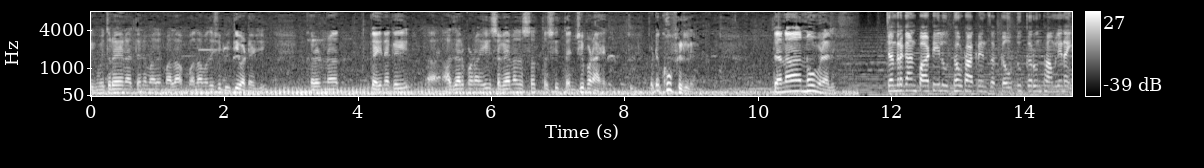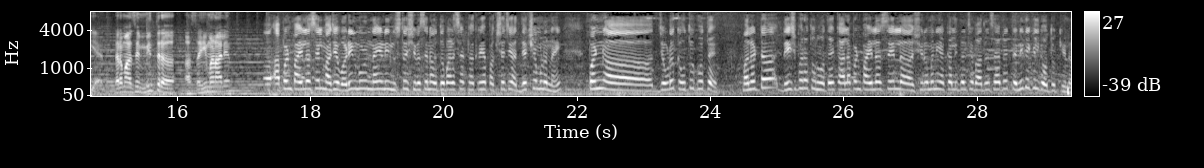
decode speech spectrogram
एक मित्र आहे नात्याने मला मला मनामध्ये अशी भीती वाटायची. कारण काही ना काही आजारपणं ही सगळ्यांनाच असतात तशी त्यांची पण आहेत. पण ते खूप फिरले. त्यांना नऊ मिळाली. चंद्रकांत पाटील उद्धव ठाकरेंचं कौतुक करून थांबले नाहीये तर माझे मित्र असंही म्हणाले. आपण पाहिलं असेल माझे वडील म्हणून नाही आणि नुसतं शिवसेना उद्धव बाळासाहेब ठाकरे या पक्षाचे अध्यक्ष म्हणून नाही पण जेवढं कौतुक होतंय मला वाटतं देशभरातून होतंय. काल आपण पाहिलं असेल शिरोमणी अकाली दलचे बादल साहेब आहेत, त्यांनी देखील कौतुक केलं.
